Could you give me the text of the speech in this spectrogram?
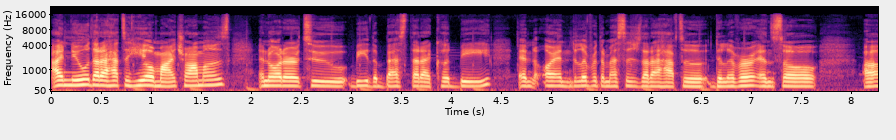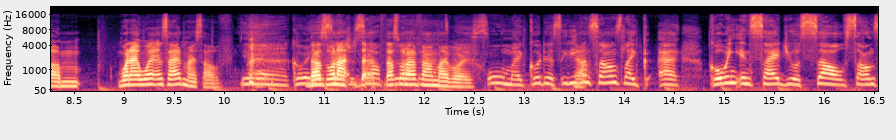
I knew that I had to heal my traumas in order to be the best that I could be and and deliver the message that I have to deliver. And so um, when I went inside myself, Yeah, going That's when I- that- yourself. that's when I found that. my voice. Oh my goodness! It Yeah. even sounds like uh, going inside yourself sounds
